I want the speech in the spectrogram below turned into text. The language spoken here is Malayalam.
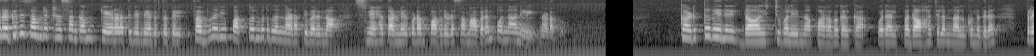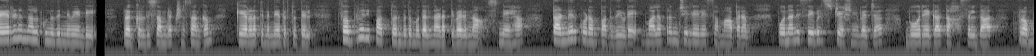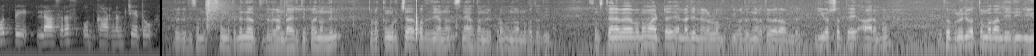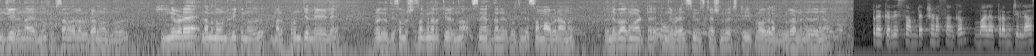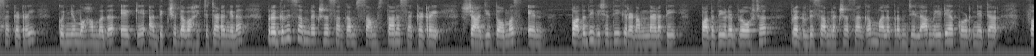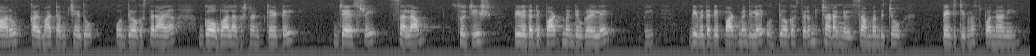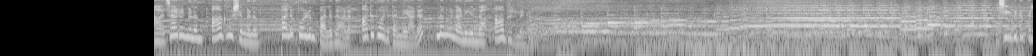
പ്രകൃതി സംരക്ഷണ സംഘം കേരളത്തിന്റെ നേതൃത്വത്തിൽ ഫെബ്രുവരി പത്തൊൻപത് മുതൽ നടത്തിവരുന്ന സ്നേഹ തണ്ണീർക്കുടം പദ്ധതിയുടെ സമാപനം പൊന്നാനിയിൽ നടന്നു. കടുത്ത വേനലിൽ ദാഹിച്ചു വലയുന്ന പറവകൾക്ക് ഒരല്പദാഹജലം നൽകുന്നതിന് പ്രേരണ നൽകുന്നതിന് വേണ്ടി പ്രകൃതി സംരക്ഷണ സംഘം കേരളത്തിന്റെ നേതൃത്വത്തിൽ ഫെബ്രുവരി പത്തൊൻപത് മുതൽ നടത്തിവരുന്ന സ്നേഹ തണ്ണീർക്കുടം പദ്ധതിയുടെ മലപ്പുറം ജില്ലയിലെ സമാപനം. പൊന്നാനി സിവിൽ സ്റ്റേഷനിൽ വെച്ച് ബോരേഗ തഹസിൽദാർ പ്രമോദ് പി ലാസറസ് ഉദ്ഘാടനം ചെയ്തു. പ്രകൃതി സംരക്ഷണ സംഘത്തിന്റെ നേതൃത്വത്തിൽ രണ്ടായിരത്തി പതിനൊന്നിൽ തുടക്കം കുറിച്ച പദ്ധതിയാണ് സ്നേഹതണ്ണീർക്കുടം എന്ന് പറഞ്ഞ പദ്ധതി. സംസ്ഥാന വ്യാപകമായിട്ട് എല്ലാ ജില്ലകളിലും ഈ പദ്ധതി നടത്തി വരാറുണ്ട്. ഈ വർഷത്തെ ആരംഭം ഫെബ്രുവരി പത്തൊമ്പതാം തീയതി വിയൂർ ജയിലിൽ നിന്നായിരുന്നു സംസ്ഥാനതല ഉദ്ഘാടനം നടന്നത്. ഇന്നിവിടെ നടന്നുകൊണ്ടിരിക്കുന്നത് മലപ്പുറം ജില്ലയിലെ പ്രകൃതി സംരക്ഷണ സംഘം നടത്തി വരുന്ന സ്നേഹതണ്ണീർക്കുളത്തിന്റെ സമാപനമാണ്. അതിന്റെ ഭാഗമായിട്ട് ഇന്നിവിടെ സിവിൽ സ്റ്റേഷനിൽ വെച്ചിട്ട് ഈ പ്രോഗ്രാം ഉദ്ഘാടനം ചെയ്ത് കഴിഞ്ഞാൽ പ്രകൃതി സംരക്ഷണ സംഘം മലപ്പുറം ജില്ലാ സെക്രട്ടറി കുഞ്ഞു മുഹമ്മദ് എ കെ അധ്യക്ഷത വഹിച്ച ചടങ്ങിന് പ്രകൃതി സംരക്ഷണ സംഘം സംസ്ഥാന സെക്രട്ടറി ഷാജി തോമസ് എൻ പദ്ധതി വിശദീകരണം നടത്തി. പദ്ധതിയുടെ ബ്രോഷർ പ്രകൃതി സംരക്ഷണ സംഘം മലപ്പുറം ജില്ലാ മീഡിയ കോർഡിനേറ്റർ ഫാറൂഖ് കൈമാറ്റം ചെയ്തു. ഉദ്യോഗസ്ഥരായ ഗോപാലകൃഷ്ണൻ കെ ടി ജയശ്രീ സലാം സുജീഷ് വിവിധ ഡിപ്പാർട്ട്മെന്റുകളിലെ വിവിധ ഡിപ്പാർട്ട്മെന്റിലെ ഉദ്യോഗസ്ഥരും ചടങ്ങിൽ സംബന്ധിച്ചു. Page T Ponnani. ആചാരങ്ങളും ആഘോഷങ്ങളും പലപ്പോഴും പലതാണ്. അതുപോലെ തന്നെയാണ് നമ്മൾ അണിയുന്ന ആഭരണങ്ങൾ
